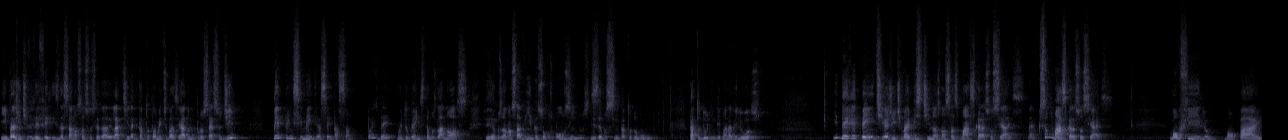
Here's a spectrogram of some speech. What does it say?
e para a gente viver feliz nessa nossa sociedade latina que está totalmente baseada no processo de pertencimento e aceitação. Pois bem, muito bem, estamos lá nós, vivemos a nossa vida, somos bonzinhos, dizemos sim para todo mundo, está tudo lindo e maravilhoso. E de repente a gente vai vestindo as nossas máscaras sociais. Né? O que são máscaras sociais? Bom filho, bom pai,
